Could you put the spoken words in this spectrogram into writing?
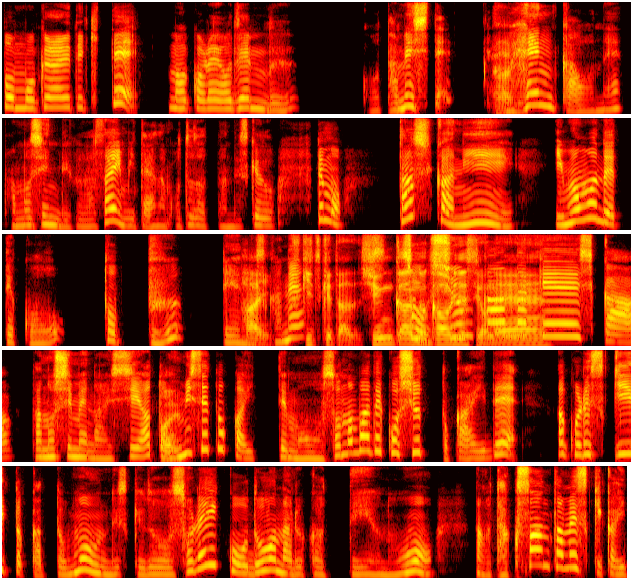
本も送られてきてまあこれを全部こう試して、はい、変化をね楽しんでくださいみたいなことだったんですけどでも確かに今までってこうトップっていうんですかね、はい、吹きつけた瞬間の香りですよね。瞬間だけしか楽しめないしあとお店とか行っても、その場でこうシュッと嗅いであこれ好きとかって思うんですけどそれ以降どうなるかっていうのをなんかたくさん試す機会っ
